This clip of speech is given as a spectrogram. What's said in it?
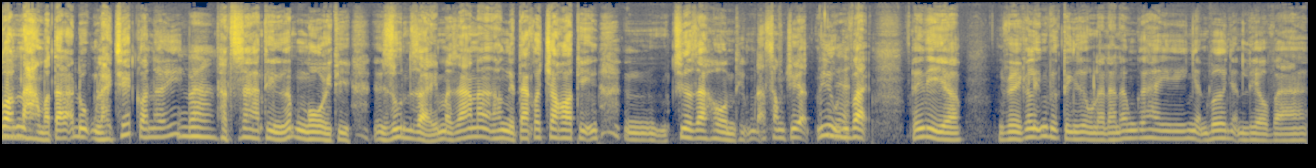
con nào mà ta đã đụng là chết con ấy vâng. thật ra thì ngồi thì run rẩy mà ra nó người ta có cho thì chưa ra hồn thì cũng đã xong chuyện ví dụ yeah. như dạ. vậy thế thì à, về cái lĩnh vực tình dục là đàn ông cứ hay nhận vơ nhận liều và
